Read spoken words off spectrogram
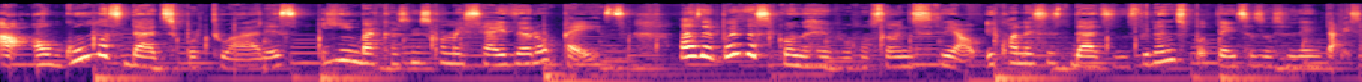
a algumas cidades portuárias e embarcações comerciais europeias. Mas depois da Segunda Revolução Industrial e com a necessidade das grandes potências ocidentais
